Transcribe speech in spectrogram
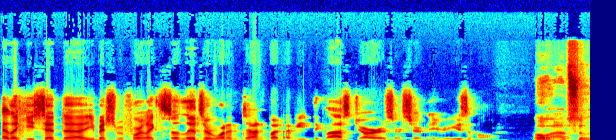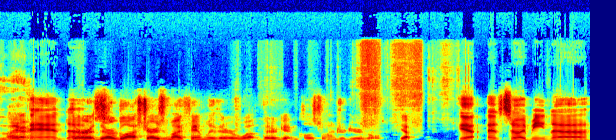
And like you said, uh, you mentioned before, like so the lids are one and done, but I mean the glass jars are certainly reusable. Oh, absolutely. I- they are. And There uh, are, there are glass jars in my family that are that are getting close to 100 years old. Yep. Yeah, and so I mean, uh,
